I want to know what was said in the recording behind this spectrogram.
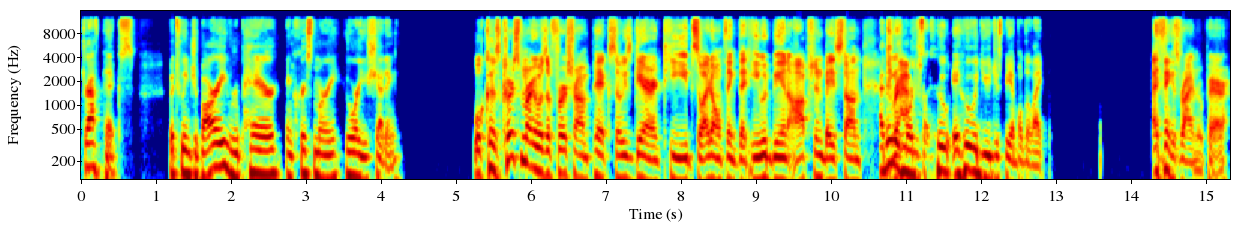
draft picks. Between Jabari, Rupert, and Kris Murray, who are you shedding? Well, because Kris Murray was a first round pick, so he's guaranteed. So I don't think that he would be an option based on. I think it's more just like who who would you just be able to like? I think it's Rayan Rupert,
